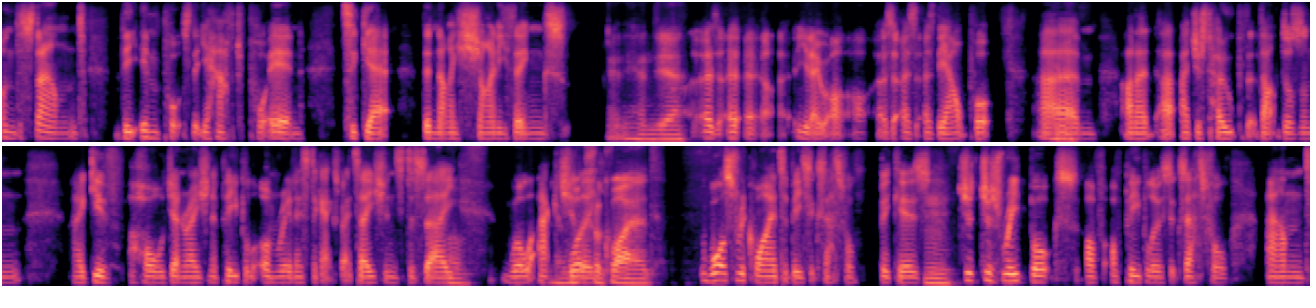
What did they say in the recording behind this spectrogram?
understand the inputs that you have to put in to get the nice shiny things at the end yeah as uh, uh, uh you know as, as, as the output um, and I, I just hope that that doesn't uh, give a whole generation of people unrealistic expectations to say, of, well, actually, what's required? What's required to be successful? Because mm. just just read books of of people who are successful and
